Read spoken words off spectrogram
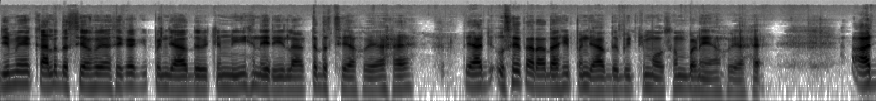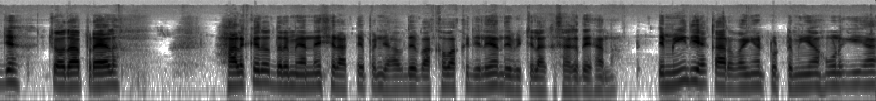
ਜਿਵੇਂ ਕੱਲ ਦੱਸਿਆ ਹੋਇਆ ਸੀਗਾ ਕਿ ਪੰਜਾਬ ਦੇ ਵਿੱਚ ਮੀਂਹ ਹਨੇਰੀ ਅਲਰਟ ਦੱਸਿਆ ਹੋਇਆ ਹੈ ਤੇ ਅੱਜ ਉਸੇ ਤਰ੍ਹਾਂ ਦਾ ਹੀ ਪੰਜਾਬ ਦੇ ਵਿੱਚ ਮੌਸਮ ਬਣਿਆ ਹੋਇਆ ਹੈ। ਅੱਜ 14 ਅਪ੍ਰੈਲ ਹਲਕੇ ਤੋਂ ਦਰਮਿਆਨੇ ਸ਼ਰਾਟੇ ਪੰਜਾਬ ਦੇ ਵੱਖ-ਵੱਖ ਜ਼ਿਲ੍ਹਿਆਂ ਦੇ ਵਿੱਚ ਲੱਗ ਸਕਦੇ ਹਨ। ਇਹ ਮੀਂਹ ਦੀਆਂ ਕਾਰਵਾਈਆਂ ਟੁੱਟਵੀਆਂ ਹੋਣਗੀਆਂ।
